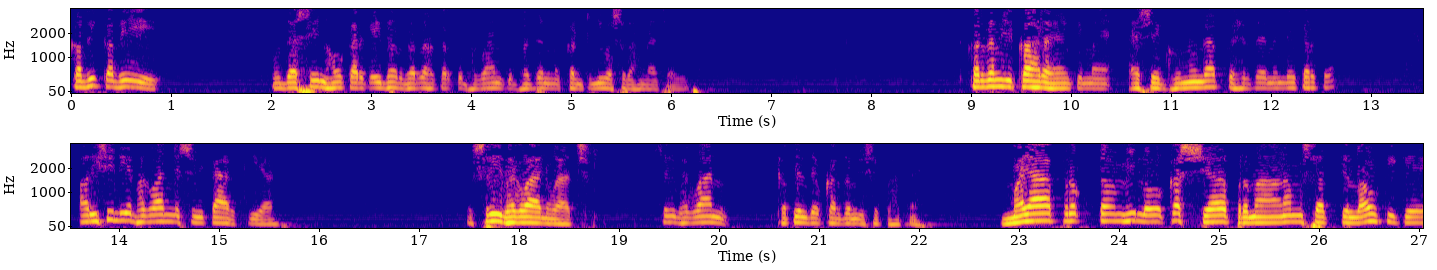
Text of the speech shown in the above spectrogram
कभी कभी उदासीन होकर के इधर उधर रह करके भगवान के भजन में कंटिन्यूस रहना चाहिए। करदम जी कह रहे हैं कि मैं ऐसे घूमूँगा आपके हृदय में लेकर के। और इसीलिए भगवान ने स्वीकार किया। श्री भगवान वाच, श्री भगवान कपिल देव करदम जी से कहते हैं, मया प्रोक्तम ही लोकस्य प्रमाणम सत्य लौकिके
